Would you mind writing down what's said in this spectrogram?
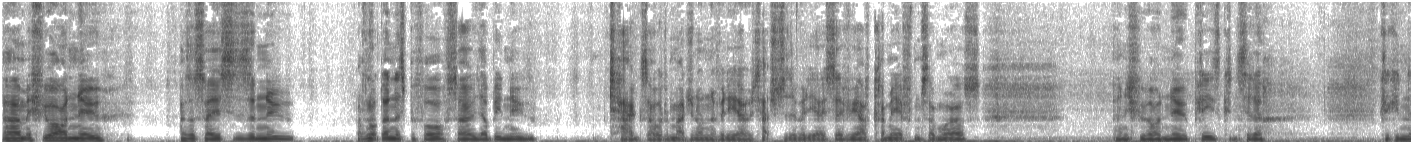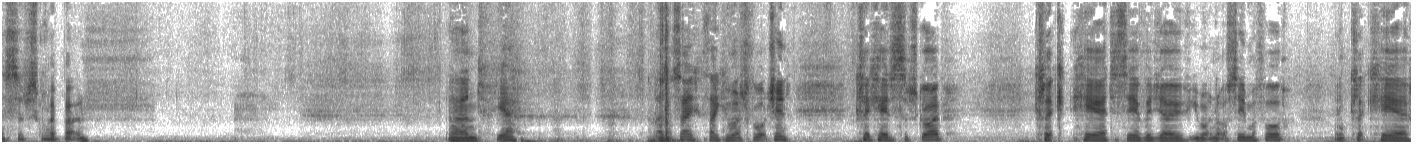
Um, if you are new, as I say, this is a new, I've not done this before, so there'll be new tags, I would imagine, on the video, attached to the video. So if you have come here from somewhere else, and if you are new, please consider clicking the subscribe button. And yeah, as I say, thank you much for watching. Click here to subscribe. Click here to see a video you might not have seen before. And click here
